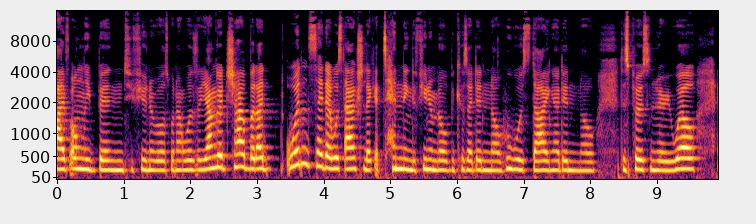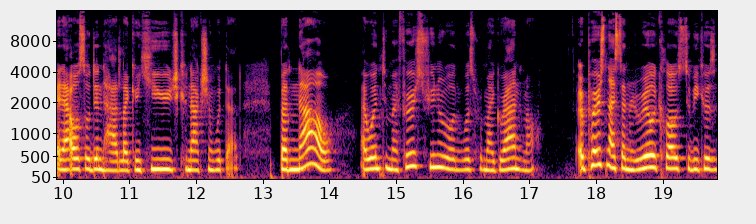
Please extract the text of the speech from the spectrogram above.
I've only been to funerals when I was a younger child, but I wouldn't say that I was actually like attending the funeral because I didn't know who was dying. I didn't know this person very well, and I also didn't have like a huge connection with that. But now I went to my first funeral and it was for my grandma, a person I stand really close to because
